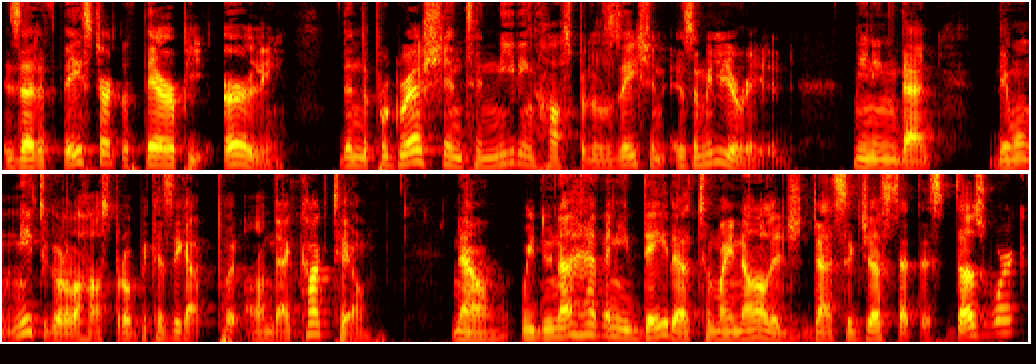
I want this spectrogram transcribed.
is that if they start the therapy early, then the progression to needing hospitalization is ameliorated, meaning that they won't need to go to the hospital because they got put on that cocktail. Now, we do not have any data to my knowledge that suggests that this does work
